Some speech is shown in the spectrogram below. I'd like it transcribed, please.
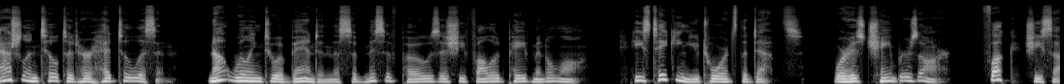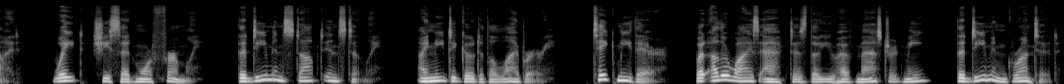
Ashlyn tilted her head to listen, not willing to abandon the submissive pose as she followed pavement along. He's taking you towards the depths, where his chambers are. Fuck, she sighed. Wait, she said more firmly. The demon stopped instantly. I need to go to the library. Take me there, but otherwise act as though you have mastered me. The demon grunted,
